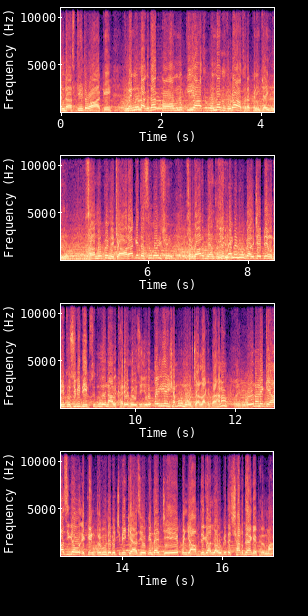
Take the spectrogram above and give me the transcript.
ਇੰਡਸਟਰੀ ਤੋਂ ਆ ਕੇ ਮੈਨੂੰ ਲੱਗਦਾ ਕੌਮ ਨੂੰ ਕੀ ਆਸ ਉਹਨਾਂ ਤੋਂ ਥੋੜਾ ਆਸ ਰੱਖਣੀ ਚਾਹੀਦੀ ਆ। ਸਾਨੂੰ ਕੋਈ ਵਿਚਾਰ ਆ ਕੇ ਦੱਸੂਗਾ ਵੀ ਸਰਦਾਰ ਬੇਅੰਤ ਸਿੰਘ ਨਾ ਮੈਨੂੰ ਗੱਲ ਚੇਤੇ ਆਉਂਦੀ ਤੁਸੀਂ ਵੀ ਦੀਪ ਸਿੱਧੂ ਦੇ ਨਾਲ ਖੜੇ ਹੋਏ ਸੀ ਜਦੋਂ ਪਹਿਲੀ ਵਾਰੀ ਸ਼ੰਭੂ ਮੋਰਚਾ ਲੱਗਦਾ ਹਨਾ? ਉਹਨਾਂ ਨੇ ਕਿਹਾ ਸੀਗਾ ਉਹ ਇੱਕ ਇੰਟਰਵਿਊ ਦੇ ਵਿੱਚ ਵੀ ਕਿਹਾ ਸੀ ਉਹ ਕਹਿੰਦਾ ਜੇ ਪੰਜਾਬ ਦੀ ਗੱਲ ਆਊਗੀ ਤਾਂ ਛੱਡ ਦਿਆਂਗੇ ਫਿਲਮਾਂ।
